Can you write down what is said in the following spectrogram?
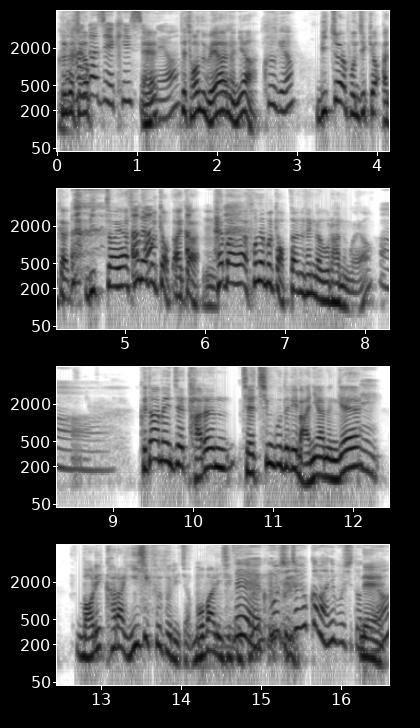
그러니까 한 제가- 가지의 예? 케이스였네요. 근데 저는 왜 하느냐? 그러게요. 믿져야 본질 게, 없- 아, 그러니까 믿져야 손해 볼 게 없, 아, 그러니까 음. 해봐야 손해 볼 게 없다는 생각으로 하는 거예요. 어. 그 다음에 이제 다른 제 친구들이 많이 하는 게 네. 머리카락 이식 수술이죠. 모발 이식 수술. 네, 그거 진짜 효과 많이 보시던데요.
